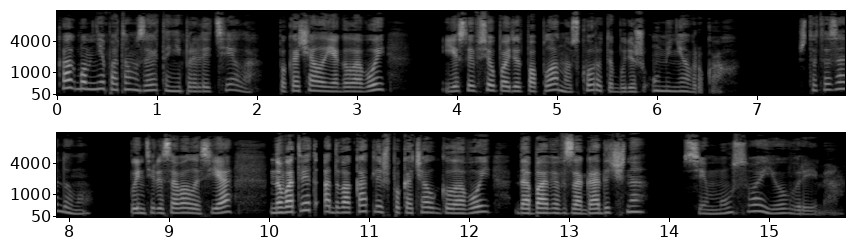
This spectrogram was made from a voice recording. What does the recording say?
Как бы мне потом за это не пролетело, покачала я головой. Если все пойдет по плану, скоро ты будешь у меня в руках. Что ты задумал? Поинтересовалась я, но в ответ адвокат лишь покачал головой, добавив загадочно «Всему свое время».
